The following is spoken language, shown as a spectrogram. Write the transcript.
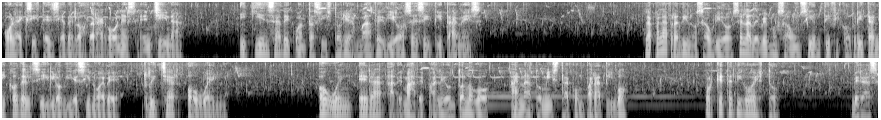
o la existencia de los dragones en China, y quién sabe cuántas historias más de dioses y titanes. La palabra dinosaurio se la debemos a un científico británico del siglo XIX, Richard Owen. Owen era, además de paleontólogo, anatomista comparativo. ¿Por qué te digo esto? Verás,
